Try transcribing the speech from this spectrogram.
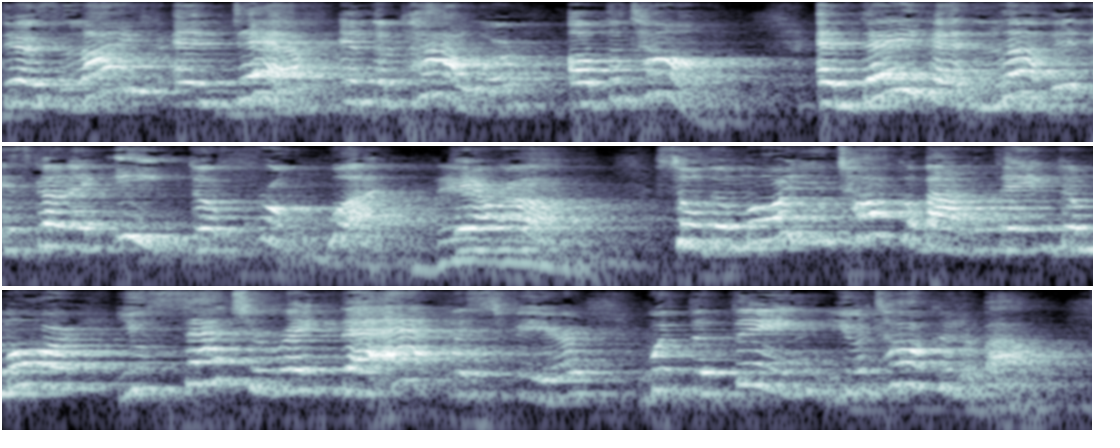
There's life and death in the power of the tongue. And they that love it is going to eat the fruit, what? Thereof. Thereof. So the more you talk about a thing, the more you saturate the atmosphere with the thing you're talking about.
